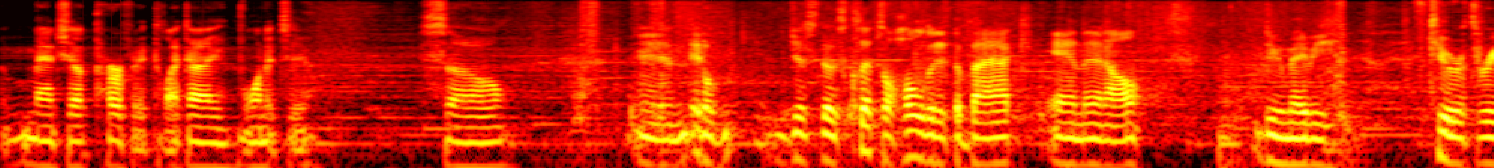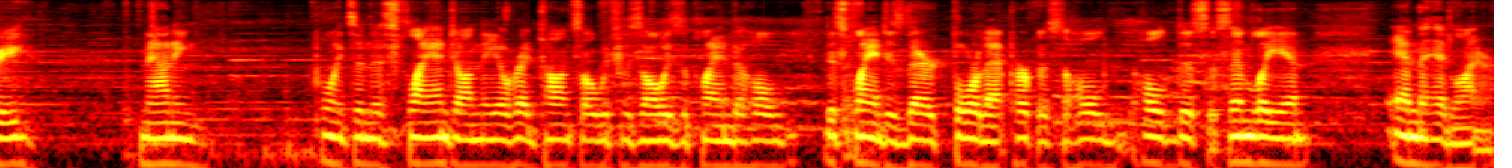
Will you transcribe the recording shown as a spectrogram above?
match up perfect like I want it to. So and it'll just those clips will hold it at the back and then I'll do maybe two or three mounting points in this flange on the overhead console, which was always the plan to hold. This flange is there for that purpose to hold hold this assembly in and the headliner.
